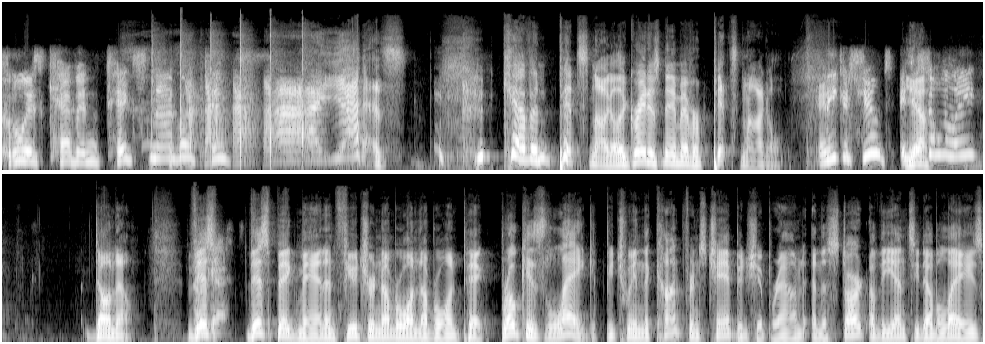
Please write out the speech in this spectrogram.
Who is Kevin Ah, yes. Kevin Pittsnogle, the greatest name ever, Pittsnogle. And he could shoot. Is Yeah. he still in the league? Don't know. This Okay. this big man and future number one number one pick broke his leg between the conference championship round and the start of the NCAA's,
